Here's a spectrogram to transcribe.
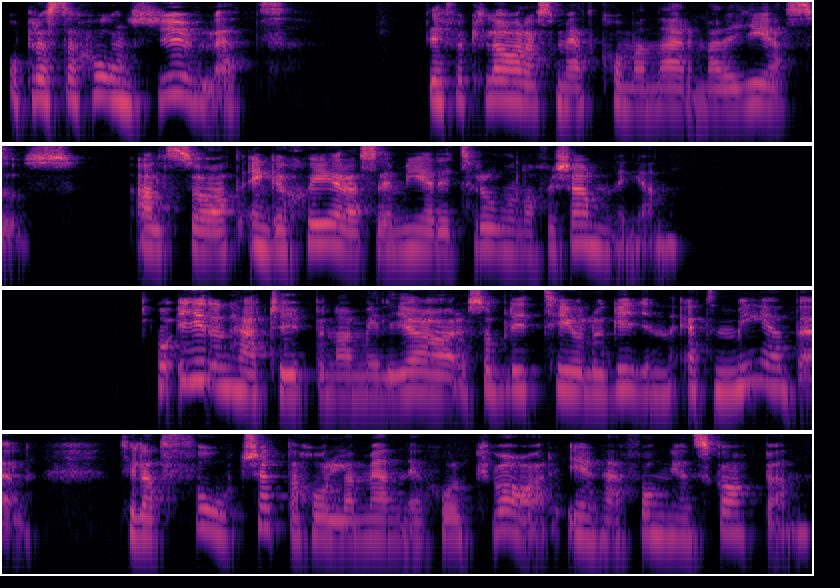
Och prestationshjulet, det förklaras med att komma närmare Jesus, alltså att engagera sig mer i tron och församlingen. Och i den här typen av miljöer så blir teologin ett medel till att fortsätta hålla människor kvar i den här fångenskapen.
